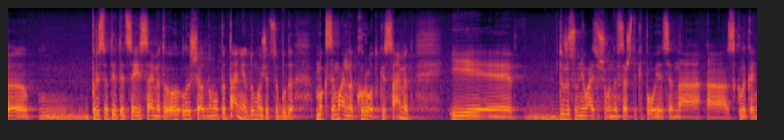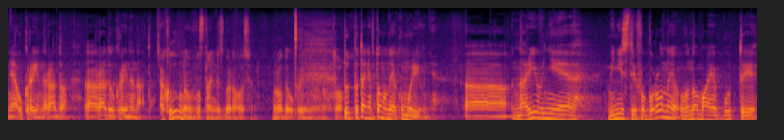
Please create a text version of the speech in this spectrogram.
е, присвятити цей саміт лише одному питанню, я думаю, що це буде максимально короткий саміт. І дуже сумніваюся, що вони все ж таки погодяться на е, скликання України Радо, е, Ради України НАТО. А коли вона востаннє збиралася? Рада України НАТО? Тут питання в тому, на якому рівні. На рівні міністрів оборони воно має бути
